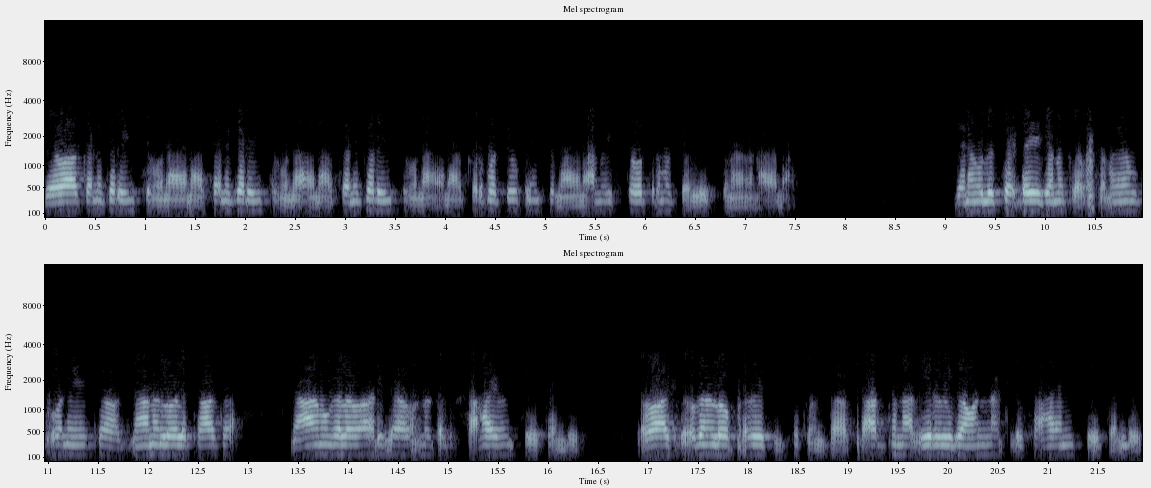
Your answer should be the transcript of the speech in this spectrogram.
దేవా కనికరించము నాయన కనికరించము నాయన కనికరించము నాయన కృప చూపించు నాయన మీ స్తోత్రము చెల్లిస్తున్నాను నాయన. జనములు చెడ్డయి గనుక సమయం పోనీ జ్ఞానంలో కాక జ్ఞానము గలవారిగా ఉన్నటకు ఉండటకు సహాయం చేయకండి. ప్రభా శోధనలో ప్రవేశించకుండా ప్రార్థన వీరులుగా ఉన్నట్లు సహాయం చేయకండి.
